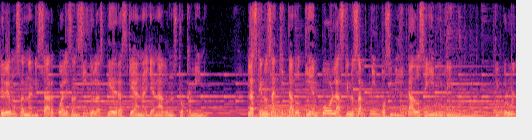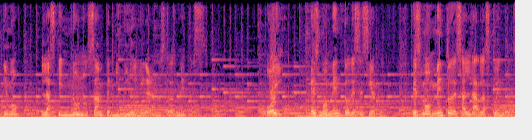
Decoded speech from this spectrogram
debemos analizar cuáles han sido las piedras que han allanado nuestro camino las que nos han quitado tiempo o las que nos han imposibilitado seguir un ritmo. Y por último, las que no nos han permitido llegar a nuestras metas. Hoy es momento de ese cierre. Es momento de saldar las cuentas,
